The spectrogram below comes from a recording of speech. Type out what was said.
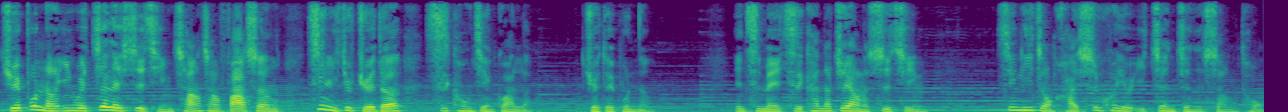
绝不能因为这类事情常常发生，心里就觉得司空见惯了，绝对不能。因此每次看到这样的事情，心里总还是会有一阵阵的伤痛。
